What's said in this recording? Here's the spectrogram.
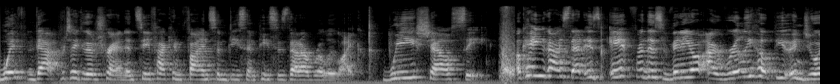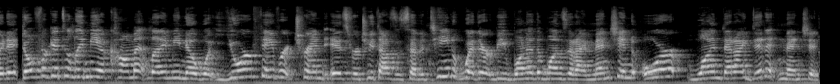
with that particular trend and see if I can find some decent pieces that I really like. We shall see. Okay, you guys, that is it for this video. I really hope you enjoyed it. Don't forget to leave me a comment letting me know what your favorite trend is for 2017, whether it be one of the ones that I mentioned or one that I didn't mention.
